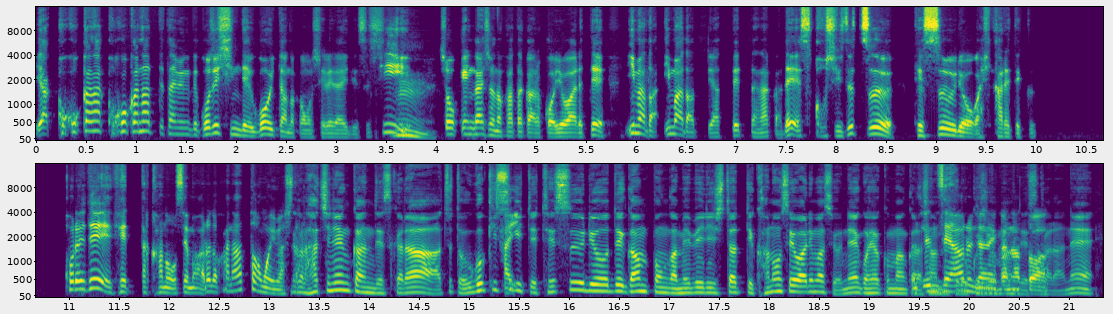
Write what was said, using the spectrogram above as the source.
いや、ここかな、ここかなってタイミングでご自身で動いたのかもしれないですし、うん証券会社の方からこう言われて、今だ、今だってやってった中で、少しずつ手数料が引かれていく。これで減った可能性もあるのかなと思いました。だから8年間ですから、ちょっと動きすぎて手数料で元本が目減りしたっていう可能性はありますよね。500万から全然あるんじゃない360かなと。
